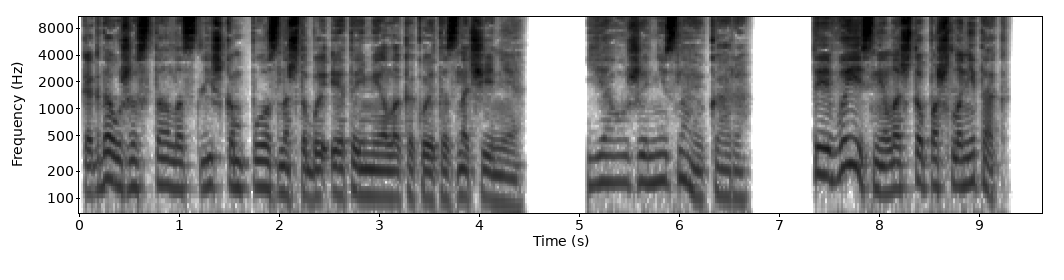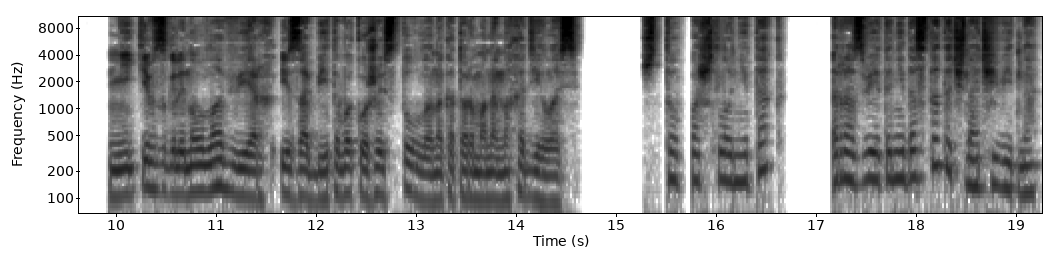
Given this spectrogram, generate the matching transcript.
когда уже стало слишком поздно, чтобы это имело какое-то значение. «Я уже не знаю, Кара». «Ты выяснила, что пошло не так?» Ники взглянула вверх из забитого кожей стула, на котором она находилась. «Что пошло не так? Разве это недостаточно очевидно?»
